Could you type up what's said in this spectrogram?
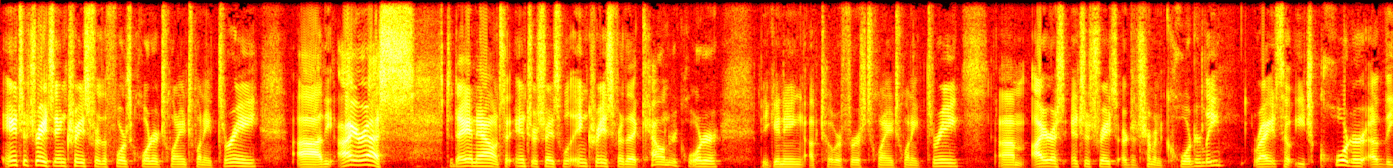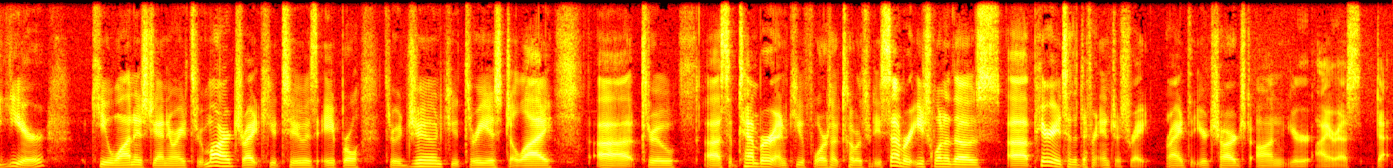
interest rates increased for the fourth quarter 2023. Uh, the IRS today announced that interest rates will increase for the calendar quarter beginning October 1st, 2023. Um, IRS interest rates are determined quarterly right? So each quarter of the year, Q1 is January through March, right? Q2 is April through June. Q3 is July uh, through uh, September, and Q4 is October through December. Each one of those uh, periods has a different interest rate, right? That you're charged on your IRS debt.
